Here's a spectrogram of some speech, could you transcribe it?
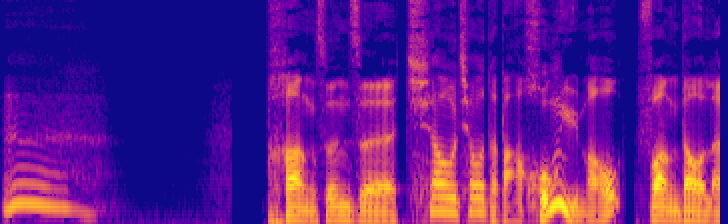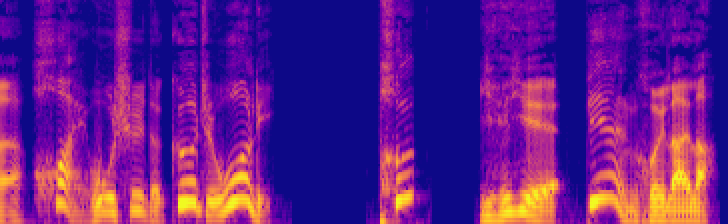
嗯。胖孙子悄悄地把红羽毛放到了坏巫师的胳肢窝里，砰！爷爷变回来了。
